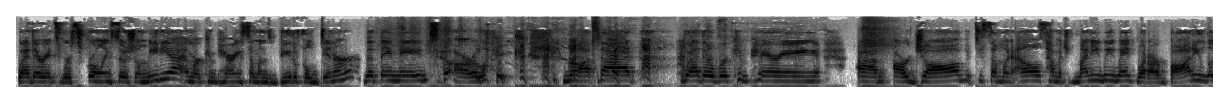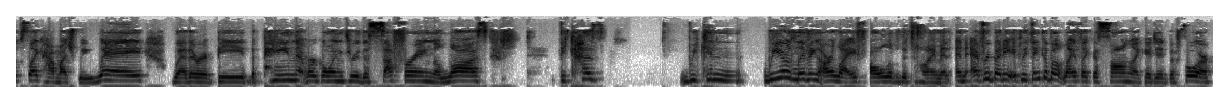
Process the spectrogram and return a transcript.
Whether it's we're scrolling social media and we're comparing someone's beautiful dinner that they made to our like, not that, whether we're comparing um, our job to someone else, how much money we make, what our body looks like, how much we weigh, whether it be the pain that we're going through, the suffering, the loss, because we can we are living our life all of the time. And, and everybody if we think about life like a song like i did before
